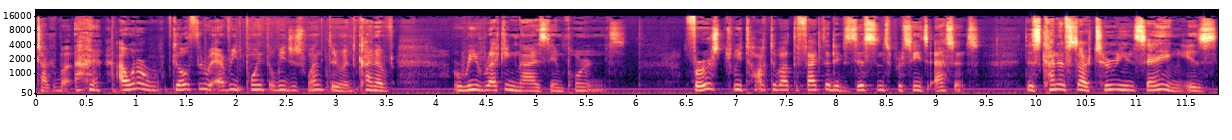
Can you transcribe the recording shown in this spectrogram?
talk about I want to go through every point that we just went through and kind of re-recognize the importance. First, we talked about the fact that existence precedes essence. This kind of Sartrean saying is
